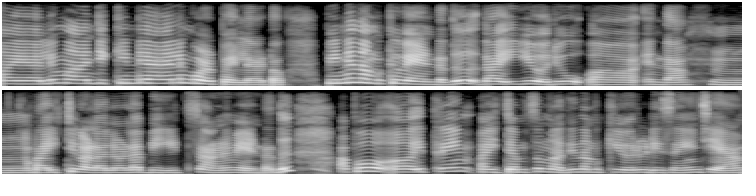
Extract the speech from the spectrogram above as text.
ആയാലും ആന്റിക്കിന്റെ ആയാലും കുഴപ്പമില്ല കേട്ടോ. പിന്നെ നമുക്ക് വേണ്ടത് ഈ ഒരു എന്താ വൈറ്റ് കളറിലുള്ള ബീഡ്സ് ആണ് വേണ്ടത്. അപ്പോൾ ഇത്രയും ഐറ്റംസ് മതി നമുക്ക് ഈ ഒരു ഡിസൈൻ ചെയ്യാൻ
